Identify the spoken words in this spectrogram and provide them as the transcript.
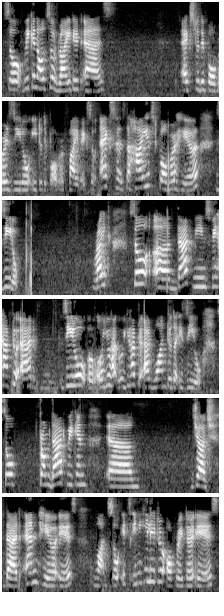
So we can also write it as x to the power 0 e to the power 5x. So x has the highest power here 0. Right? So uh, that means we have to add 0 or you have you have to add 1 to the 0. So from that we can um, judge that n here is 1. So its annihilator operator is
